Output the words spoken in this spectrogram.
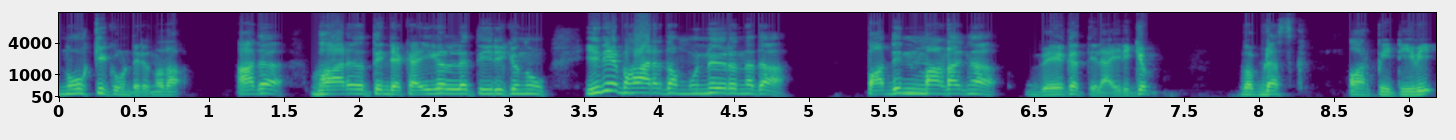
നോക്കിക്കൊണ്ടിരുന്നത്. അത് ഭാരതത്തിന്റെ കൈകളിലെത്തിയിരിക്കുന്നു. ഇനി ഭാരതം മുന്നേറുന്നത് പതിന്മടങ്ങ് വേഗത്തിലായിരിക്കും. Web desk R P T V.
